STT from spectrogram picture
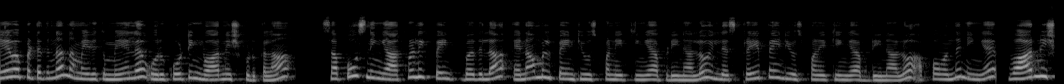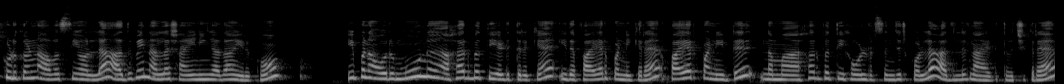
தேவைப்பட்டதுன்னா நம்ம இதுக்கு மேலே ஒரு கோட்டிங் வார்னிஷ் கொடுக்கலாம். சப்போஸ் நீங்கள் அக்ரலிக் பெயிண்ட் பதிலாக எனாமல் பெயிண்ட் யூஸ் பண்ணியிருக்கீங்க அப்படின்னாலோ இல்லை ஸ்ப்ரே பெயிண்ட் யூஸ் பண்ணியிருக்கீங்க அப்படின்னாலோ அப்போ வந்து நீங்கள் வார்னிஷ் கொடுக்கணும்னு அவசியம் இல்லை. அதுவே நல்லா ஷைனிங்காக தான் இருக்கும். இப்போ நான் ஒரு மூணு அகர்பத்தி எடுத்திருக்கேன். இதை ஃபயர் பண்ணிக்கிறேன். ஃபயர் பண்ணிவிட்டு நம்ம அகர்பத்தி ஹோல்டர் செஞ்சுருக்கோம்ல அதில் நான் எடுத்து வச்சுக்கிறேன்.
